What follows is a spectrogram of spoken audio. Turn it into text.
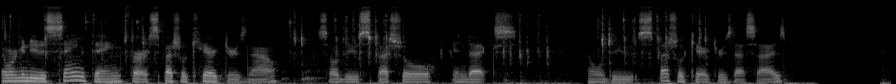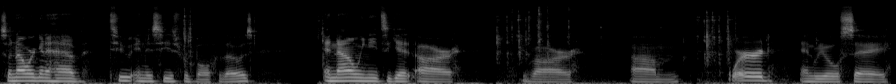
And we're going to do the same thing for our special characters now. So I'll do special index and we'll do special characters dot size. So now we're going to have two indices for both of those. And now we need to get our var um, word and we will say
